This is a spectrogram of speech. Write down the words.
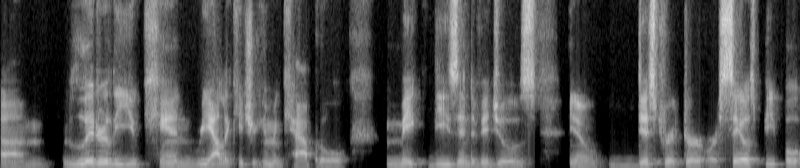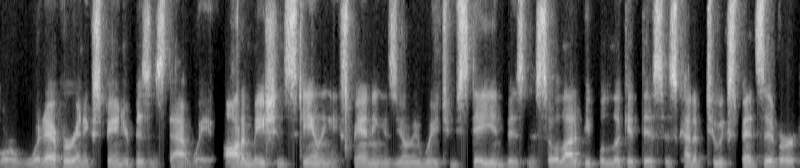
Um, literally, you can reallocate your human capital, make these individuals, you know, district or, or salespeople or whatever, and expand your business that way. Automation, scaling, expanding is the only way to stay in business. So a lot of people look at this as kind of too expensive or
